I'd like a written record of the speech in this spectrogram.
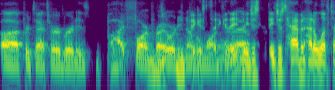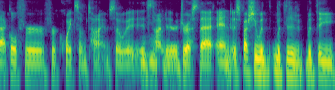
uh, protect Herbert is by far priority number one. Thing. And they, they, just they just haven't had a left tackle for for quite some time, so it, it's mm-hmm. time to address that, and especially with with the with the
